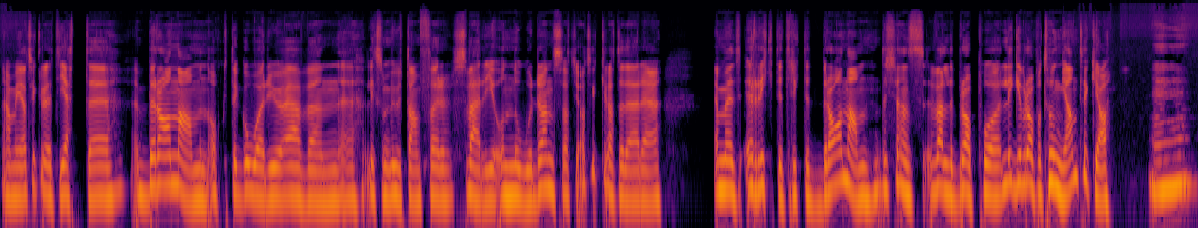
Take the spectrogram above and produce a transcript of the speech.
Ja, men jag tycker det är ett jättebra namn och det går ju även eh, liksom utanför Sverige och Norden. Så att jag tycker att det där är ja, men ett riktigt, riktigt bra namn. Det känns väldigt bra på, ligger bra på tungan tycker jag. Mm.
